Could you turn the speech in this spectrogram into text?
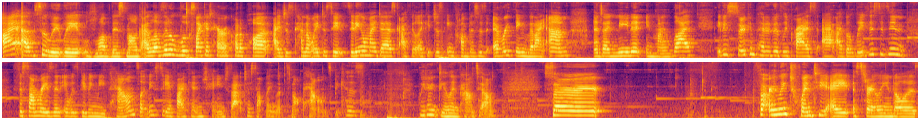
I absolutely love this mug. I love that it looks like a terracotta pot. I just cannot wait to see it sitting on my desk. I feel like it just encompasses everything that I am and I need it in my life. It is so competitively priced at, I believe this is in for some reason it was giving me pounds. Let me see if I can change that to something that's not pounds because we don't deal in pounds, y'all. So for only 28 Australian dollars,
